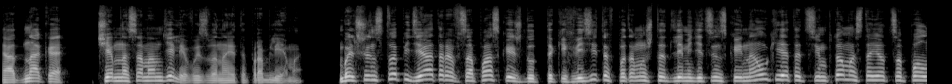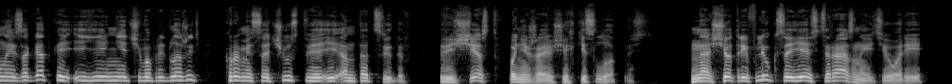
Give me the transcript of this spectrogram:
Однако, чем на самом деле вызвана эта проблема? Большинство педиатров с опаской ждут таких визитов, потому что для медицинской науки этот симптом остается полной загадкой, и ей нечего предложить, кроме сочувствия и антацидов, веществ, понижающих кислотность. Насчет рефлюкса есть разные теории.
